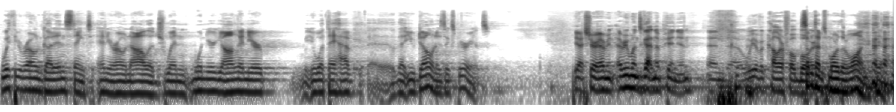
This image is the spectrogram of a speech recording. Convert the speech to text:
with your own gut instinct and your own knowledge when, when you're young and you're what they have uh, that you don't is experience. Yeah, sure. I mean, everyone's got an opinion, and uh, we have a colorful board. Sometimes more than one. Yeah.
